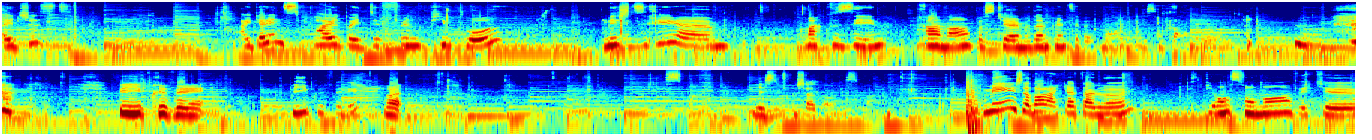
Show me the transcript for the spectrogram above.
I just I get inspired by different people. Mais je dirais euh, ma cousine, Rana, parce qu'elle me donne plein de ses vêtements. Ils sont pleins. Pays préféré. Pays préféré? Ouais. Espagne. Yes. J'adore l'Espagne. Mais j'adore la Catalogne. Puis en ce moment, avec. euh,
